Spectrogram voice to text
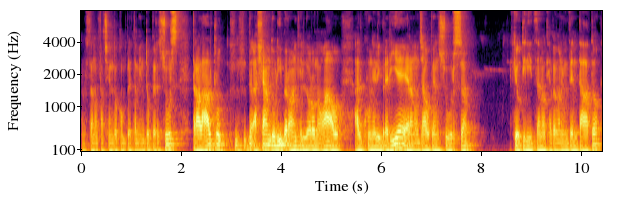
lo stanno facendo completamente open source, tra l'altro lasciando libero anche il loro know-how, alcune librerie erano già open source che utilizzano, che avevano inventato,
